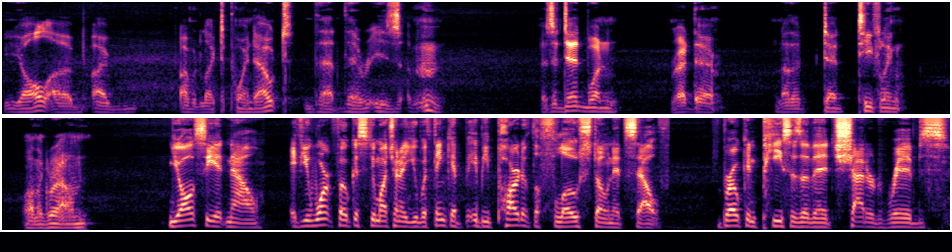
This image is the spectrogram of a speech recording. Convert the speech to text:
Y'all, uh, I, I would like to point out that there is, there's a dead one right there. Another dead tiefling on the ground. You all see it now. If you weren't focused too much on it, you would think it, it'd be part of the flow stone itself. Broken pieces of it, shattered ribs,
